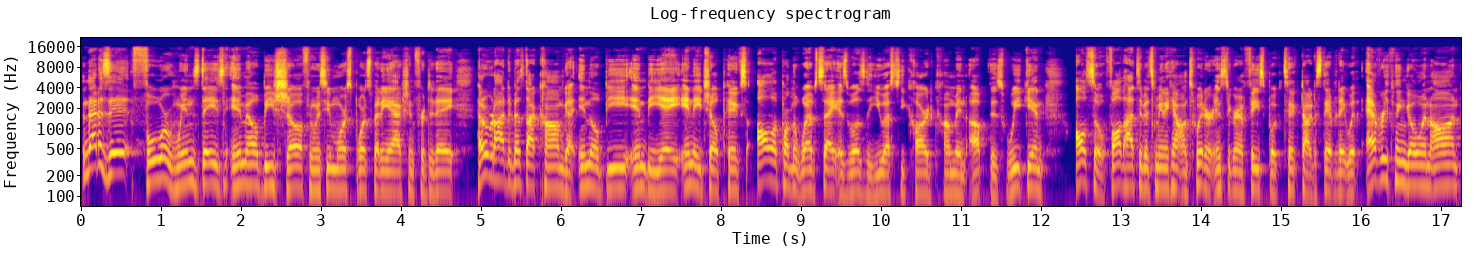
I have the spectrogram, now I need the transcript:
And that is it for Wednesday's MLB show. If you want to see more sports betting action for today, head over to hottipbets.com. Got MLB, NBA, NHL picks all up on the website, as well as the UFC card coming up this weekend. Also, follow the Hot Tip Bets main account on Twitter, Instagram, Facebook, TikTok to stay up to date with everything going on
